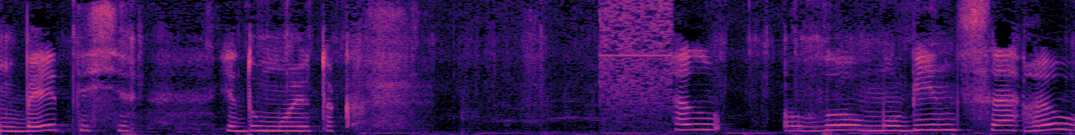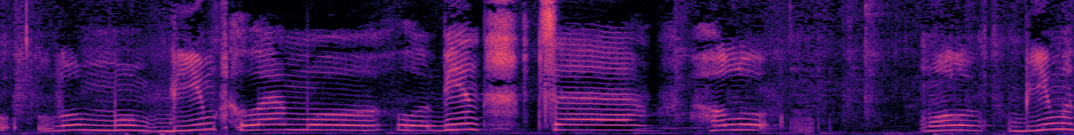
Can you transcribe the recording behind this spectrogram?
битися. Я думаю, так. Гломобін це гломобін. Глемолобін це гломолобін.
